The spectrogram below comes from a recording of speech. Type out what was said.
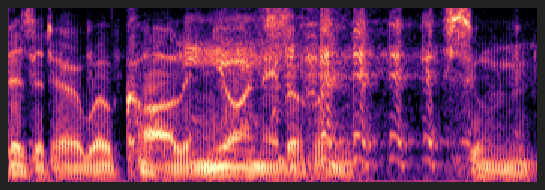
visitor will call in your neighborhood soon.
